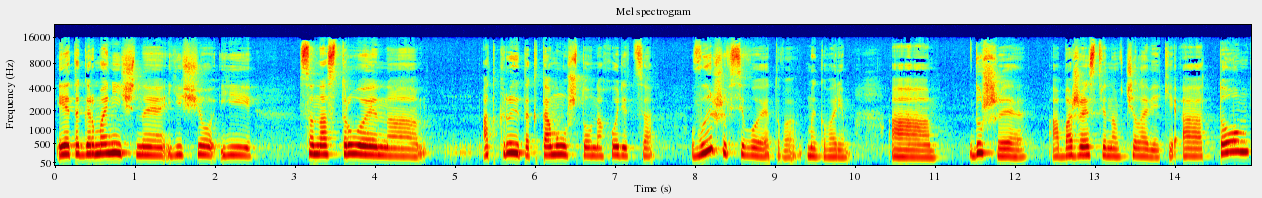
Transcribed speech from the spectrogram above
и это гармоничное еще и сонастроено, открыто к тому, что находится выше всего этого, мы говорим – о душе, о божественном в человеке, о том,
